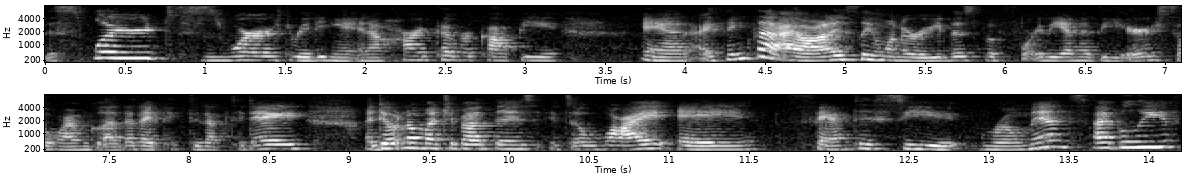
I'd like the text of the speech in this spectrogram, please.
the splurge this is worth reading it in a hardcover copy and I think that I honestly want to read this before the end of the year so I'm glad that I picked it up today. I don't know much about this. It's a YA fantasy romance I believe.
